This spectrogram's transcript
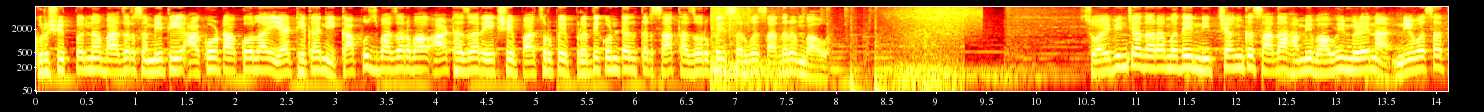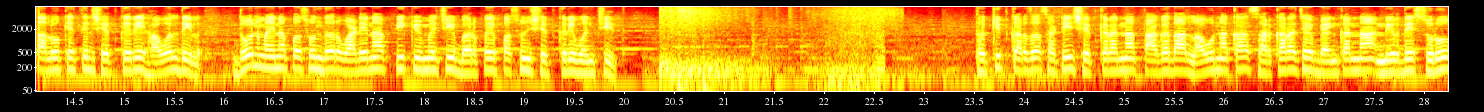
कृषी उत्पन्न बाजार समिती आकोट अकोला या ठिकाणी कापूस बाजारभाव आठ हजार एकशे पाच रुपये प्रति क्विंटल तर सात हजार रुपये सर्वसाधारण भाव. सोयाबीनच्या दरामध्ये निच्चांक साधा हमी भावही मिळेना. नेवासा तालुक्यातील शेतकरी हवालदिल. दोन महिन्यापासून दर वाढेना. पीक विम्याची भरपाईपासून शेतकरी वंचित. थकीत कर्जासाठी शेतकऱ्यांना तागदा लावू नका. सरकारचे बँकांना निर्देश सुरू.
